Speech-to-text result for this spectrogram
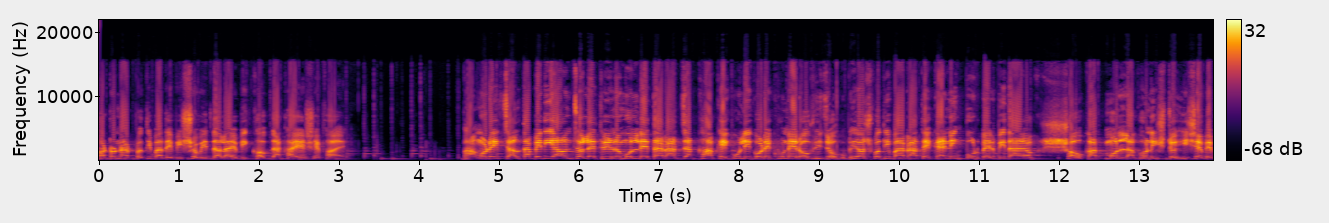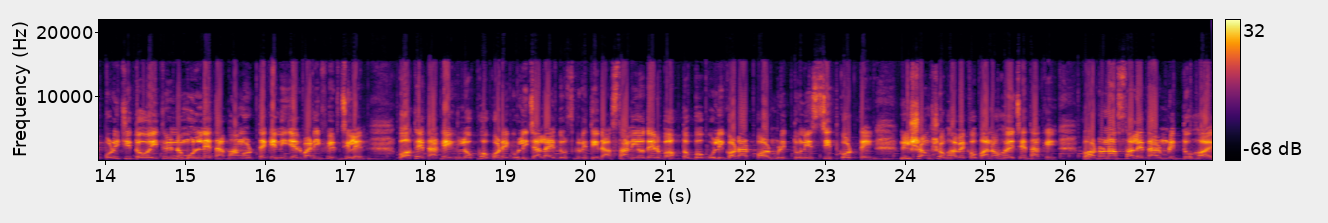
ঘটনার প্রতিবাদে বিশ্ববিদ্যালয়ে বিক্ষোভ দেখায় এসেফায় ভাঙড়ের চালতাবেরিয়া অঞ্চলে তৃণমূল নেতা রাজ্জাক খাঁকে গুলি করে খুনের অভিযোগ। বৃহস্পতিবার রাতে ক্যানিং পূর্বের বিধায়ক শওকাত মোল্লা ঘনিষ্ঠ হিসেবে পরিচিত ওই তৃণমূল নেতা ভাঙড় থেকে নিজের বাড়ি ফিরছিলেন। পথে তাকে লক্ষ্য করে গুলি চালায় দুষ্কৃতীরা। স্থানীয়দের বক্তব্য, গুলি করার পর মৃত্যু নিশ্চিত করতে নৃশংসভাবে কোপানো হয়েছে তাকে। ঘটনাস্থলে তার মৃত্যু হয়।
